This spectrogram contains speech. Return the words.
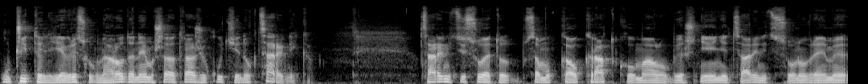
učitelj jevrijskog naroda nema šta da traži u kući jednog carinika. Carinici su, eto, samo kao kratko, malo objašnjenje, carinici su ono vreme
